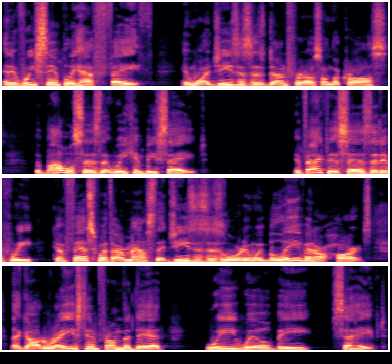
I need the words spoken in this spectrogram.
And if we simply have faith in what Jesus has done for us on the cross, the Bible says that we can be saved. In fact, it says that if we confess with our mouths that Jesus is Lord and we believe in our hearts that God raised him from the dead, we will be saved.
